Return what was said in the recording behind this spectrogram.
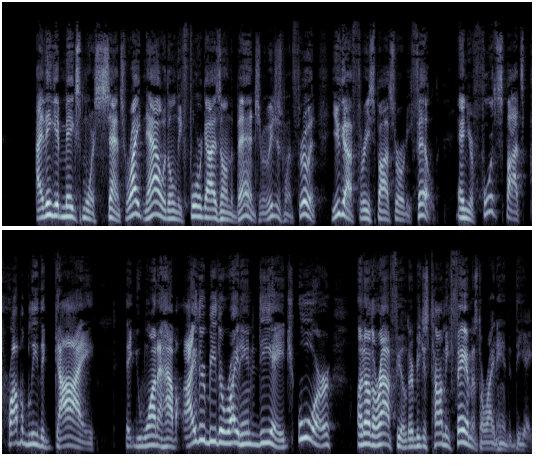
I think it makes more sense. Right now, with only four guys on the bench, I mean, we just went through it. You got three spots already filled. And your fourth spot's probably the guy that you want to have either be the right handed DH or another outfielder because Tommy Pham is the right handed DH.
